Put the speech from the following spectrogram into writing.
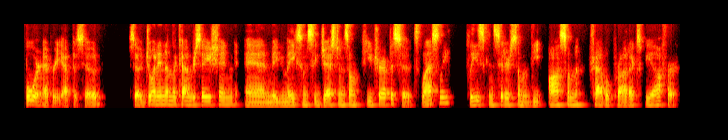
for every episode. So join in on the conversation and maybe make some suggestions on future episodes. Lastly, please consider some of the awesome travel products we offer.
